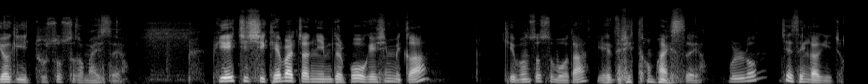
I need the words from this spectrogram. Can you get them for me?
여기 이두 소스가 맛있어요. BHC 개발자님들 보고 계십니까? 기본 소스보다 얘들이 더 맛있어요. 물론 제 생각이죠.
